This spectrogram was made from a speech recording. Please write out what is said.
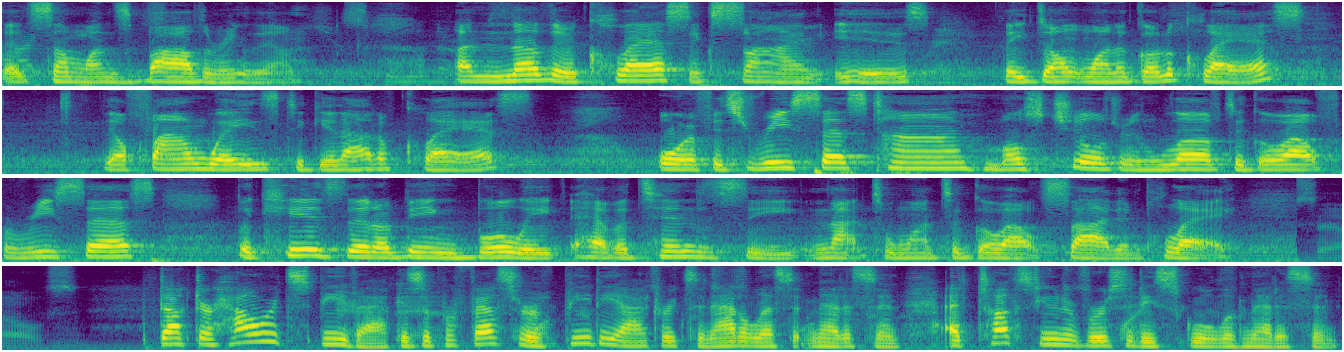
that someone's bothering them. Another classic sign is they don't want to go to class. They'll find ways to get out of class. Or if it's recess time, most children love to go out for recess, but kids that are being bullied have a tendency not to want to go outside and play. Dr. Howard Spivak is a professor of pediatrics and adolescent medicine at Tufts University School of Medicine.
